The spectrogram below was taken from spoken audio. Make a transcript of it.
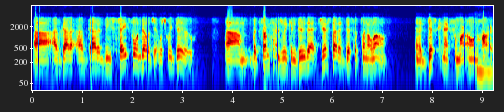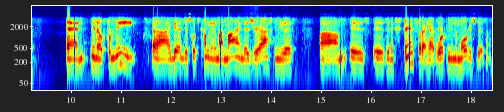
Uh, I've got to I've got to be faithful and diligent, which we do. Um, but sometimes we can do that just out of discipline alone and a disconnect from our own heart. And, you know, for me, uh, again, just what's coming into my mind as you're asking me this um, is is an experience that I had working in the mortgage business.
